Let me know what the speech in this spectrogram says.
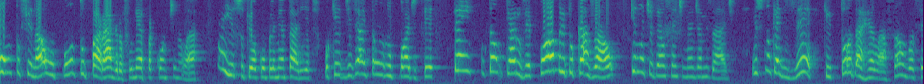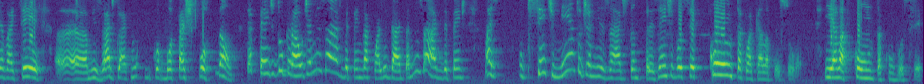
Ponto final, o ponto parágrafo, né, para continuar. É isso que eu complementaria. Porque dizer, ah, então não pode ter. Tem. Então, quero ver pobre do casal que não tiver um sentimento de amizade. Isso não quer dizer que toda relação você vai ter uh, amizade, botar expor. Não. Depende do grau de amizade, depende da qualidade da amizade, depende. Mas o sentimento de amizade tanto presente, você conta com aquela pessoa. E ela conta com você.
